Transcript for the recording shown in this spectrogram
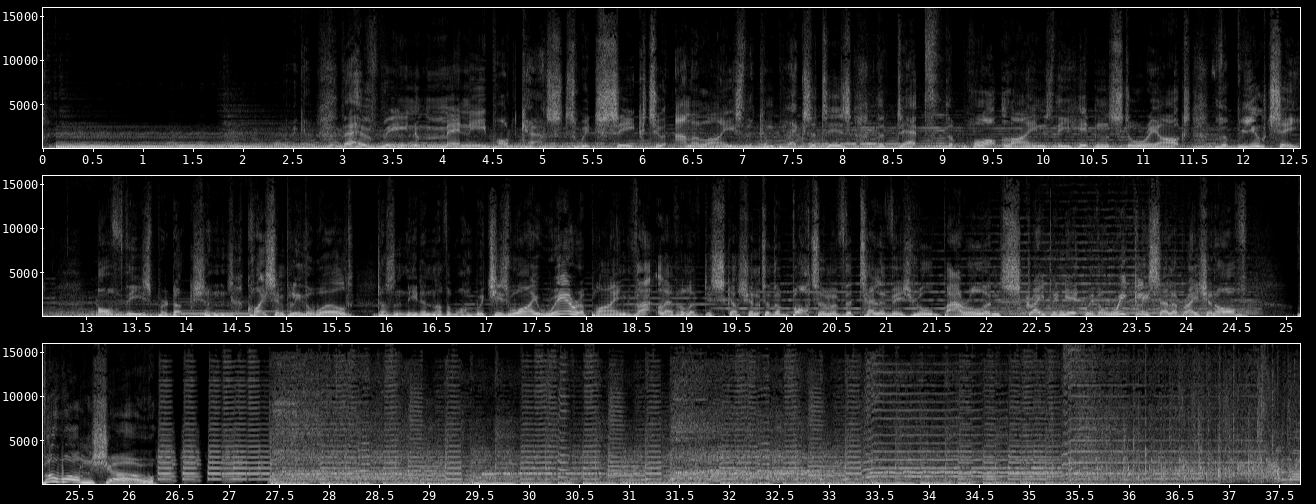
There we go. There have been many podcasts which seek to analyse the complexities, the depth, the plot lines, the hidden story arcs, the beauty of these productions. Quite simply, the world doesn't need another one, which is why we're applying that level of discussion to the bottom of the televisual barrel and scraping it with a weekly celebration of The One Show.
